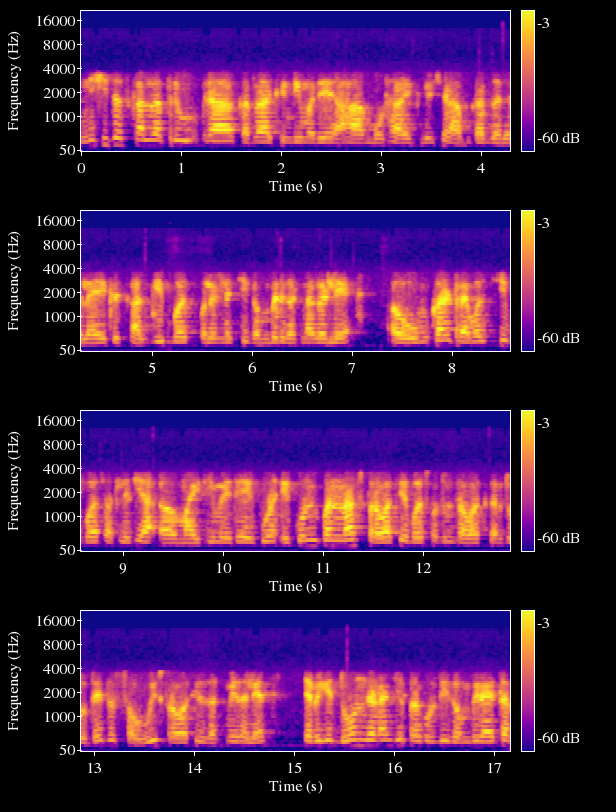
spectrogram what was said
निश्चितच काल रात्री उशिरा कर्नाळ खिंडीमध्ये हा मोठा एक भीषण अपघात झालेला आहे. एक खासगी बस पलटण्याची गंभीर घटना घडली आहे. ओमकार ट्रॅव्हल्सची बस असल्याची माहिती मिळते. एकूण एकोणपन्नास प्रवासी बसमधून प्रवास करत होते. तर सव्वीस प्रवासी जखमी झाले आहेत. त्यापैकी दोन जणांची प्रकृती गंभीर आहे. तर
